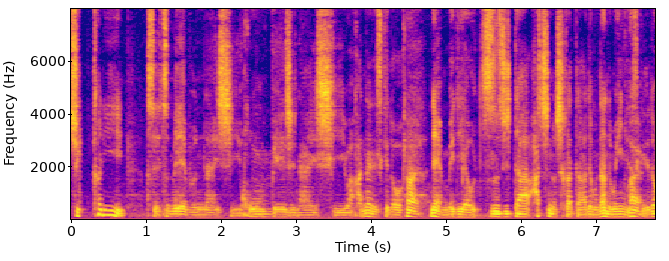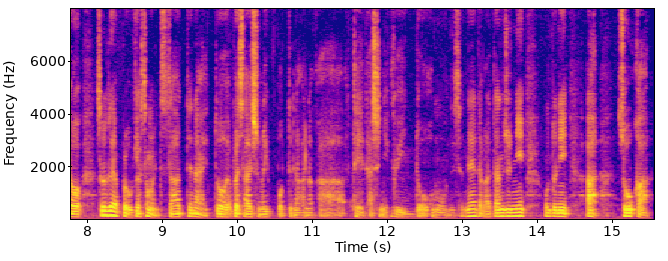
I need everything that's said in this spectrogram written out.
しっかり説明文ないし、ホームページないし、わかんないですけど、はい。ね、メディアを通じた発信の仕方でも何でもいいんですけれど、それがやっぱりお客様に伝わってないとやっぱり最初の一歩ってなかなか手出しにくいと思うんですよね。だから単純に本当にあそうか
